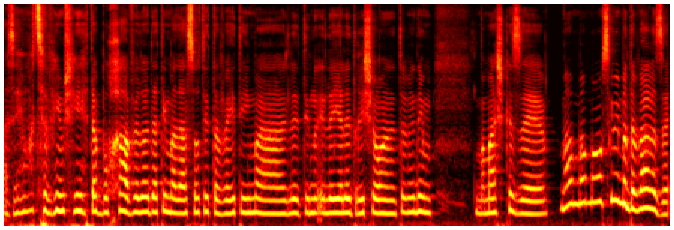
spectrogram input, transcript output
אז היו מצבים שהיא הייתה בוכה ולא ידעתי מה לעשות איתה, והייתי אימא לילד ראשון, אתם יודעים, ממש כזה, מה, מה, מה עושים עם הדבר הזה?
